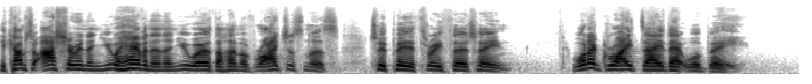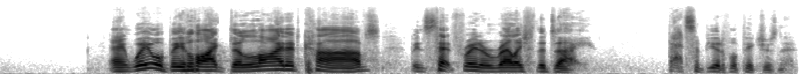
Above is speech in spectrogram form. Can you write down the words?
He comes to usher in a new heaven and a new earth, the home of righteousness. 2 Peter 3:13. What a great day that will be. And we will be like delighted calves been set free to relish the day. That's a beautiful picture, isn't it?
